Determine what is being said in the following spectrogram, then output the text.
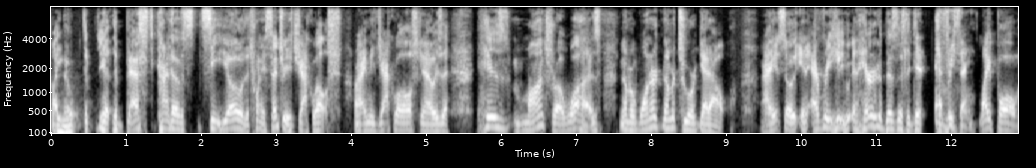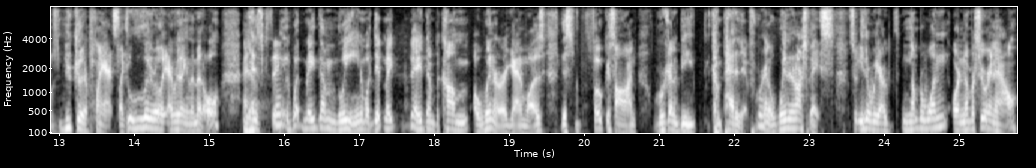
Like nope. the, you know, the best kind of CEO of the 20th century is Jack Welch, right? I mean, Jack Welch, you know, is a, his mantra was number one or number two or get out, right? So in every he inherited a business that did everything, light bulbs, nuclear plants, like literally everything in the middle. And yeah. his thing, what made them lean, what did make made them become a winner again was this focus on we're going to be competitive, we're going to win in our space. So either we are number one or number two right now,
